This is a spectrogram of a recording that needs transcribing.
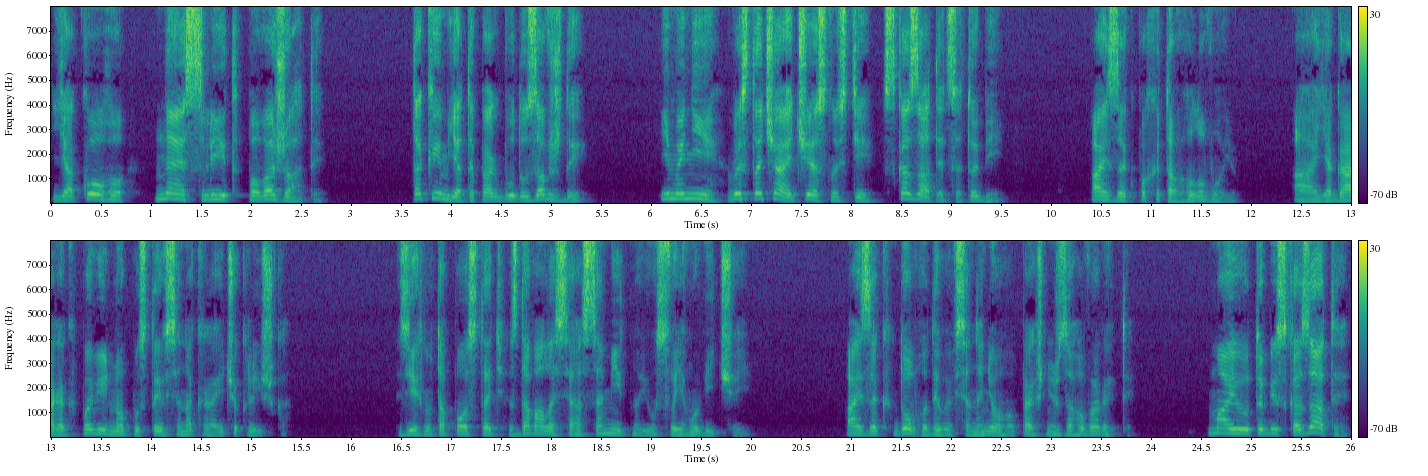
якого не слід поважати. Таким я тепер буду завжди, і мені вистачає чесності сказати це тобі. Айзек похитав головою, а ягарок повільно опустився на краєчок ліжка. Зігнута постать здавалася самітною у своєму відчаї. Айзек довго дивився на нього, перш ніж заговорити. Маю тобі сказати,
